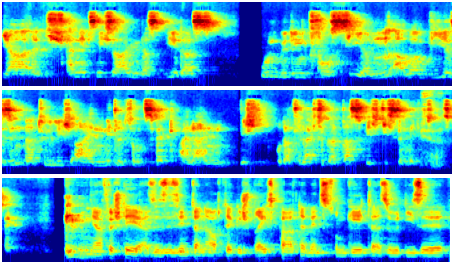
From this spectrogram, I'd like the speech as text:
ja, ich kann jetzt nicht sagen, dass wir das unbedingt forcieren, aber wir sind natürlich ein Mittel zum Zweck, ein, ein wichtig oder vielleicht sogar das wichtigste Mittel ja. zum Zweck. Ja, verstehe. Also Sie sind dann auch der Gesprächspartner, wenn es darum geht, also diese,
